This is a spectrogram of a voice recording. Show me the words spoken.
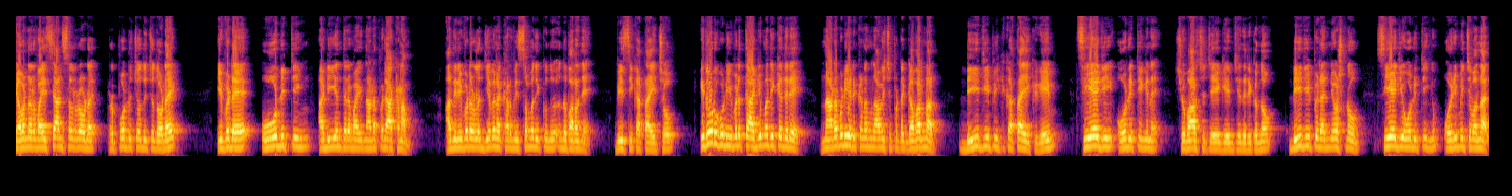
ഗവർണർ വൈസ് ചാൻസലറോട് റിപ്പോർട്ട് ചോദിച്ചതോടെ ഇവിടെ ഓഡിറ്റിംഗ് അടിയന്തരമായി നടപ്പിലാക്കണം. അതിനിവിടെയുള്ള ജീവനക്കാർ വിസമ്മതിക്കുന്നു എന്ന് പറഞ്ഞ് ബി സി കത്തയച്ചു. ഇതോടുകൂടി ഇവിടുത്തെ അഴിമതിക്കെതിരെ നടപടിയെടുക്കണമെന്ന് ആവശ്യപ്പെട്ട് ഗവർണർ ഡി ജി പിക്ക് കത്തയക്കുകയും സി എ ജി ഓഡിറ്റിംഗിന് ശുപാർശ ചെയ്യുകയും ചെയ്തിരിക്കുന്നു. ഡി ജി പിയുടെ അന്വേഷണവും സി എ ജി ഓഡിറ്റിംഗും ഒരുമിച്ച് വന്നാൽ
